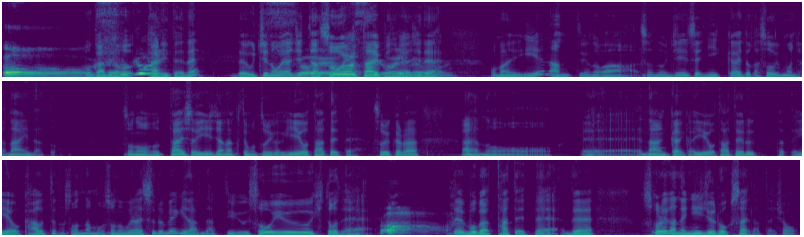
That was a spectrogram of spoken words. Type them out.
お金を借りてね。でうちの親父ってはそういうタイプの親父でお前家なんていうのはその人生に1回とかそういうもんじゃないんだと。その大した家じゃなくてもとにかく家を建ててそれからあの、えー、何回か家を建てる家を買うっていうのはそんなもんそのぐらいするべきなんだっていうそういう人で。で僕は建ててでそれがね26歳だったでしょ？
